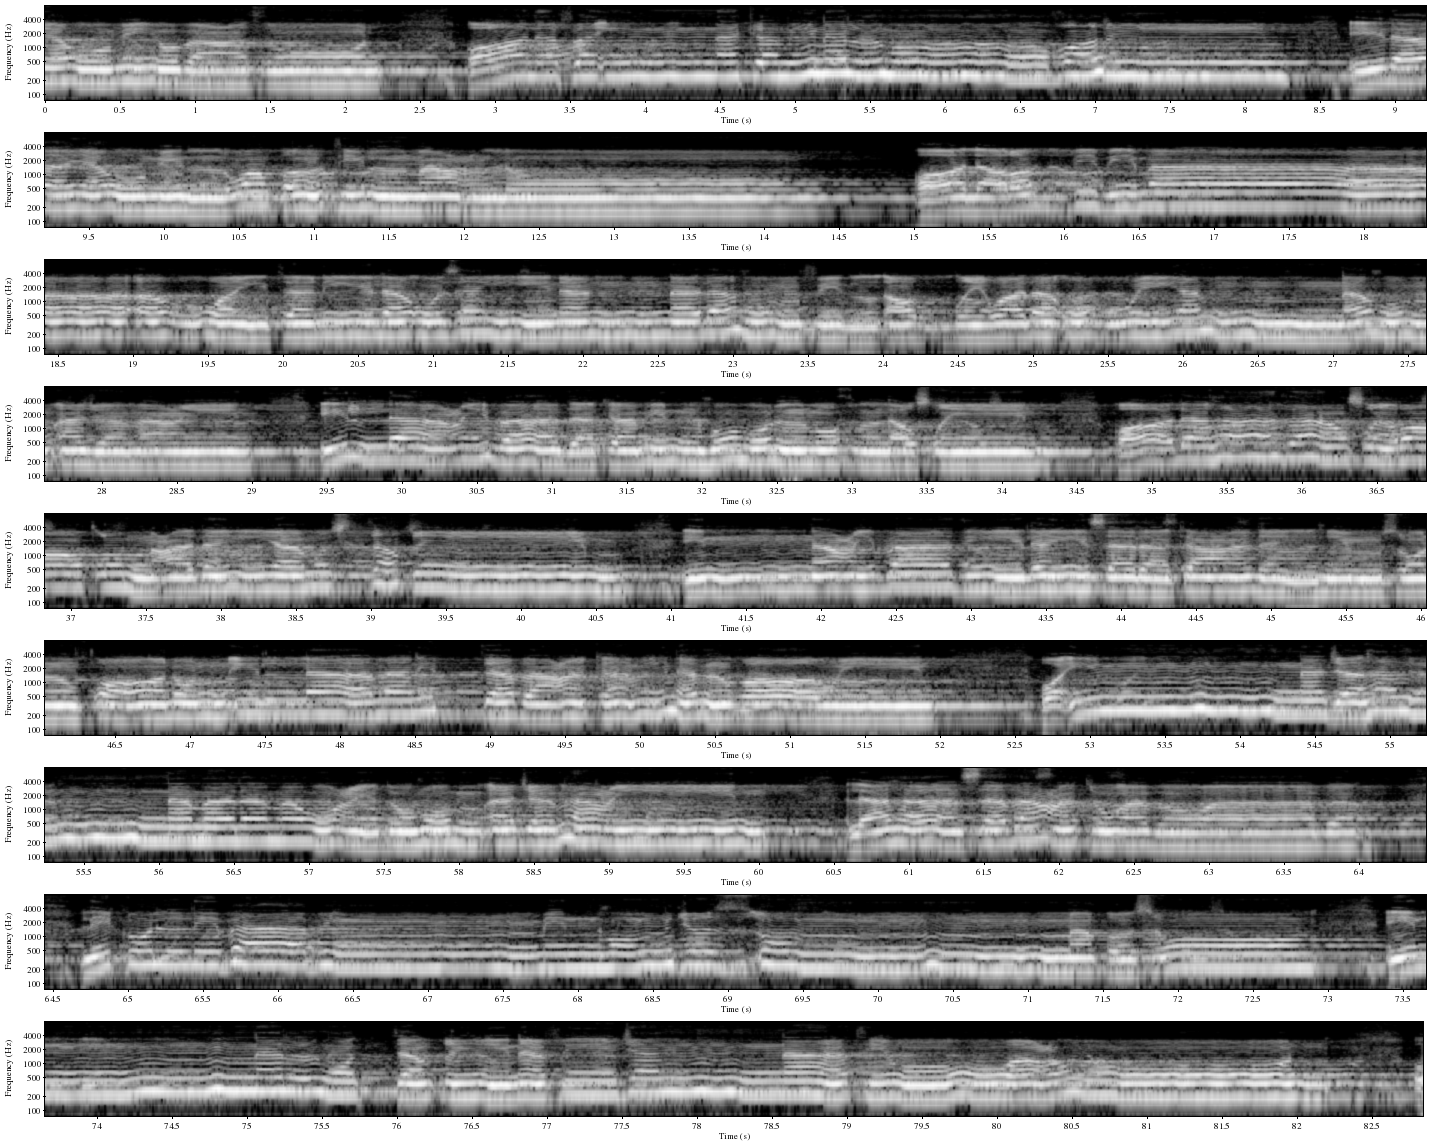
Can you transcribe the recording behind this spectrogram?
يوم يبعثون. قال فإنك من المنظرين إلى يوم الوقت المعلوم. قال رب بما أغويتني لأزينن لهم في الأرض ولأغوينهم أجمعين. إلا عبادك منهم المخلصين قال هذا صراط علي مستقيم ان عبادي ليس لك عليهم سلطان الا من اتبعك من الغاوين وان جهنم لموعدهم اجمعين لها سبعه ابواب لكل باب منهم جزء مقسوم ان المتقين في جنات وعيون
